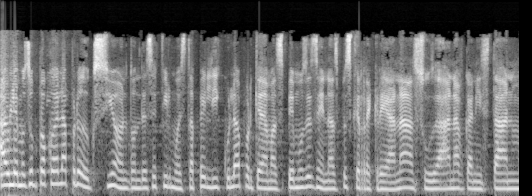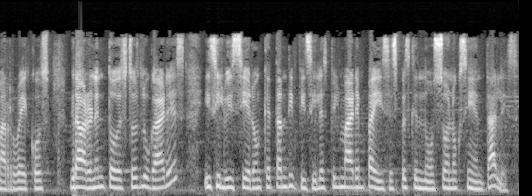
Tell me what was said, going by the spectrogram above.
Hablemos un poco de la producción, donde se filmó esta película, porque además vemos escenas pues que recrean a Sudán, Afganistán, Marruecos. Grabaron en todos estos lugares y si lo hicieron, qué tan difícil es filmar en países pues que no son occidentales.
